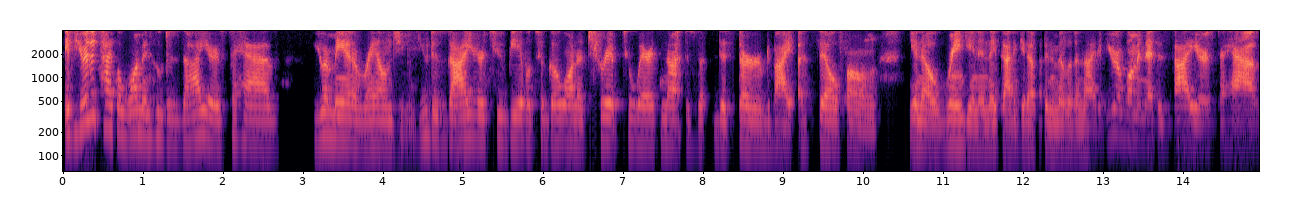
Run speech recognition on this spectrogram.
if you're the type of woman who desires to have your man around you, you desire to be able to go on a trip to where it's not dis- disturbed by a cell phone, you know, ringing and they've got to get up in the middle of the night. If you're a woman that desires to have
